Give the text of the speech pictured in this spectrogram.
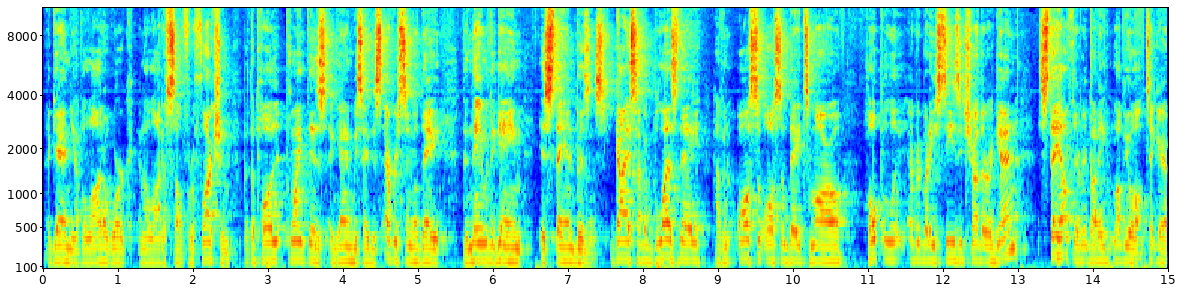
again, you have a lot of work and a lot of self reflection. But the point is, again, we say this every single day the name of the game is stay in business. Guys, have a blessed day. Have an awesome, awesome day tomorrow. Hopefully, everybody sees each other again. Stay healthy, everybody. Love you all. Take care.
